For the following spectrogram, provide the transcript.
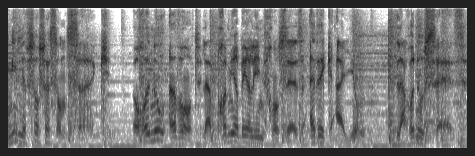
1965. Renault invente la première berline française avec Hayon, la Renault 16.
